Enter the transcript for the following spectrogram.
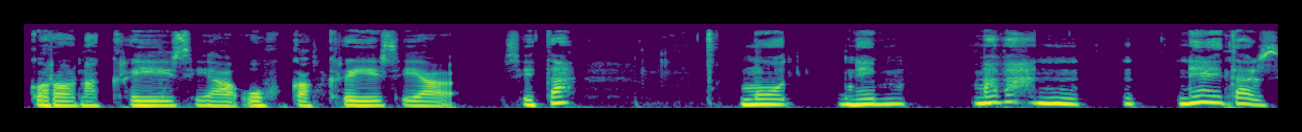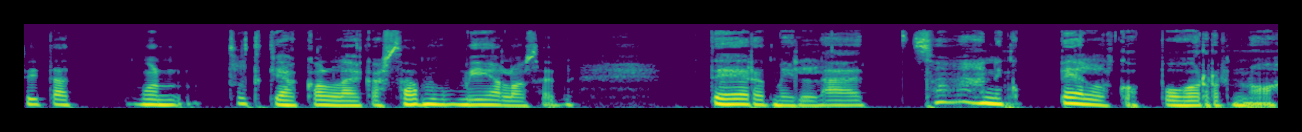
koronakriisiä, uhkakriisiä, sitä. Mut, niin mä vähän niitän sitä mun tutkijakollega Samu Mielosen termillä, että se on vähän niin kuin pelkopornoa,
